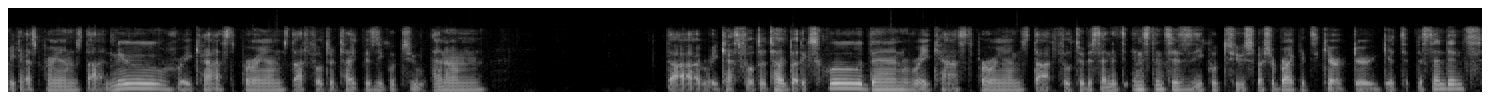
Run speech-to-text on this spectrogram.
raycast params dot new, raycast params dot filter type is equal to enum dot raycast filter type dot exclude then raycast params dot filter descendants instances is equal to special brackets character get descendants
